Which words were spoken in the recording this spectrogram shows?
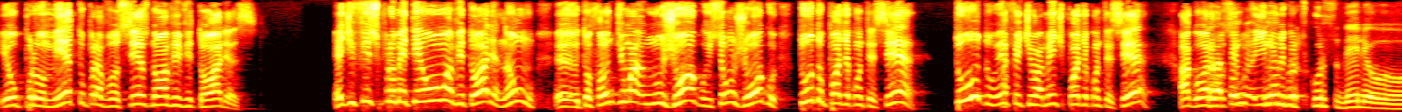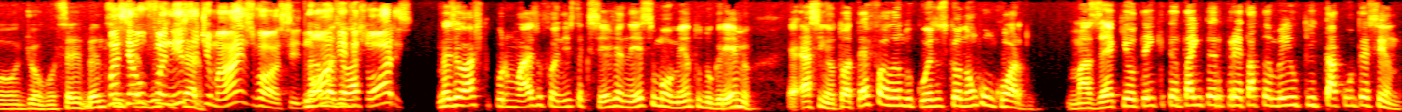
eu prometo para vocês nove vitórias. É difícil prometer uma vitória, não. Eu estou falando de uma no jogo, isso é um jogo, tudo pode acontecer, tudo efetivamente pode acontecer. Agora, eu você ir no o discurso dele, o Diogo. Você, mas é ufanista demais, Rossi. Não, Nove mas vitórias. Acho, mas eu acho que por mais ufanista que seja, nesse momento do Grêmio, é, assim, eu tô até falando coisas que eu não concordo, mas é que eu tenho que tentar interpretar também o que está acontecendo.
